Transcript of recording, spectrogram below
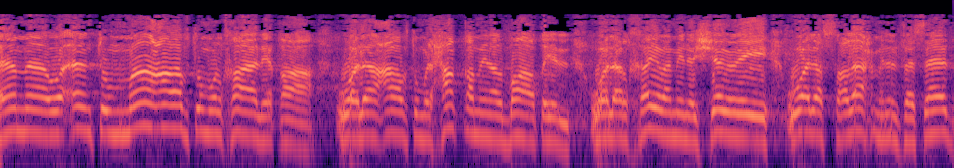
أما وأنتم ما عرفتم الخالق ولا عرفتم الحق من الباطل ولا الخير من الشر ولا الصلاح من الفساد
